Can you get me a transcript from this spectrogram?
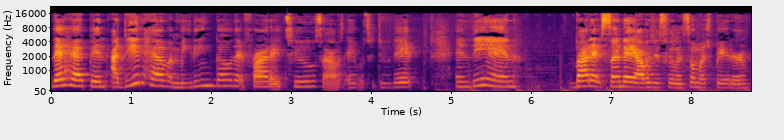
that happened. I did have a meeting though that Friday too, so I was able to do that. And then by that Sunday, I was just feeling so much better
